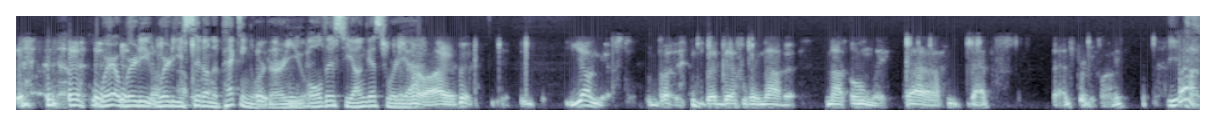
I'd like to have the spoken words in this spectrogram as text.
where where do you where do you sit on the pecking order? Are you oldest, youngest? Where do you? No, I youngest, but but definitely not a not only. Uh, that's that's pretty funny. Yeah. Ah,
